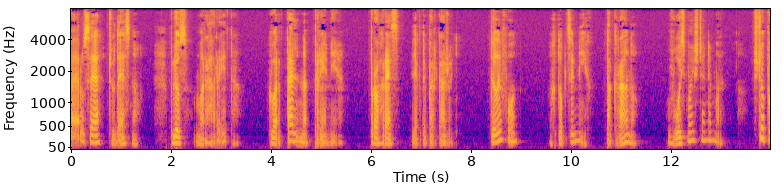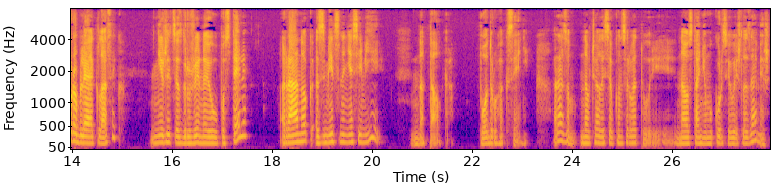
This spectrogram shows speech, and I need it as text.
Тепер усе чудесно. Плюс Маргарита, квартальна премія, прогрес, як тепер кажуть. Телефон. Хто б це міг? Так рано. Восьмої ще нема. Що поробляє класик? Ніжиться з дружиною у постелі? Ранок зміцнення сім'ї. Наталка, подруга Ксені. Разом навчалися в консерваторії. На останньому курсі вийшла заміж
